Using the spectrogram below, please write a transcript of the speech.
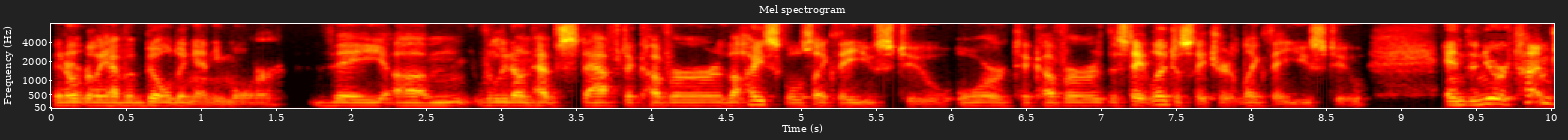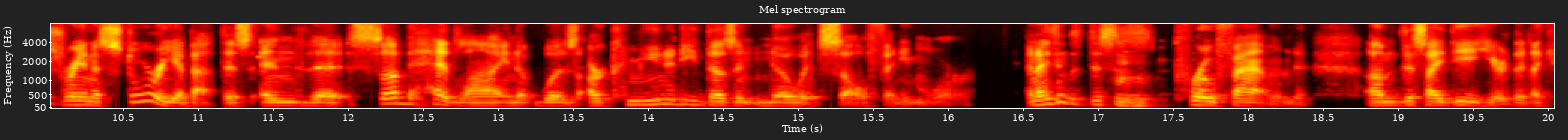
they don't really have a building anymore. They um, really don't have staff to cover the high schools like they used to, or to cover the state legislature like they used to. And the New York Times ran a story about this, and the sub headline was Our Community Doesn't Know Itself Anymore. And I think that this is mm-hmm. profound. Um, this idea here that, like,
